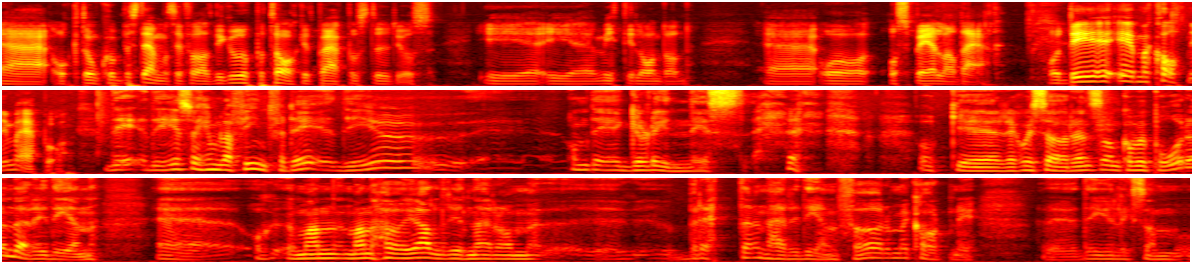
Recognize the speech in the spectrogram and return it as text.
Eh, och de bestämmer sig för att vi går upp på taket på Apple Studios i, i, mitt i London. Eh, och, och spelar där. Och det är McCartney med på. Det, det är så himla fint för det, det är ju... Om det är Glynnis och eh, regissören som kommer på den där idén. Eh, och man, man hör ju aldrig när de eh, berättar den här idén för McCartney. Det är ju liksom...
